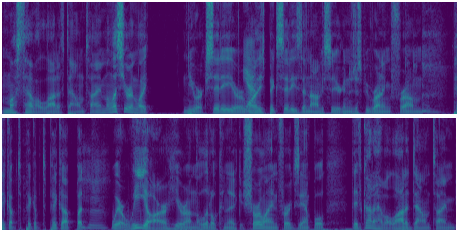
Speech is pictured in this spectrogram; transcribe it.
must have a lot of downtime, unless you're in like New York City or one of these big cities. Then obviously you're going to just be running from pickup to pickup to pickup. But Mhm. where we are here on the Little Connecticut shoreline, for example, they've got to have a lot of downtime.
